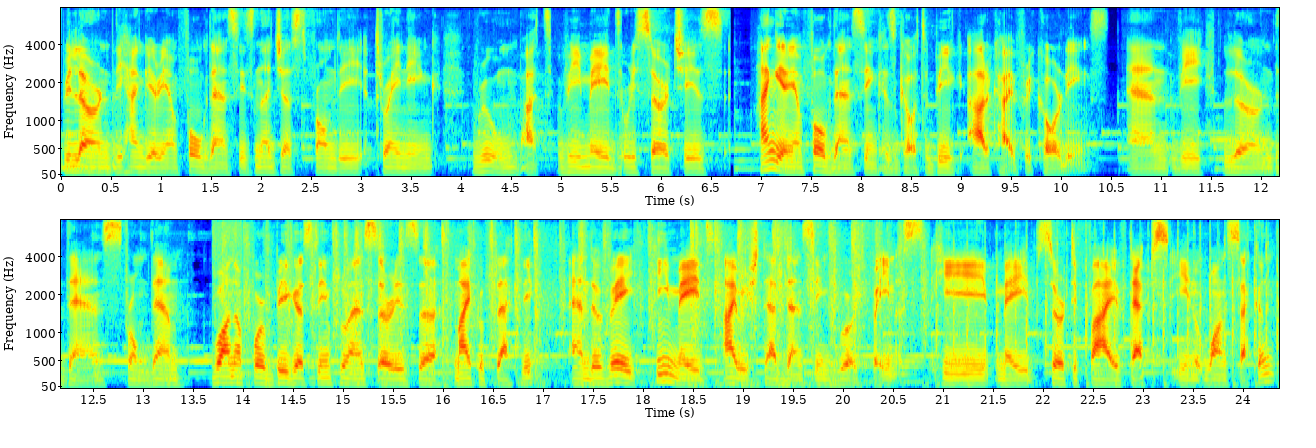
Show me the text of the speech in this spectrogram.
We learned the Hungarian folk dances not just from the training room, but we made researches. Hungarian folk dancing has got a big archive recordings and we learned dance from them. One of our biggest influencers is uh, Michael Flatley and the way he made Irish tap dancing world famous. He made 35 taps in one second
